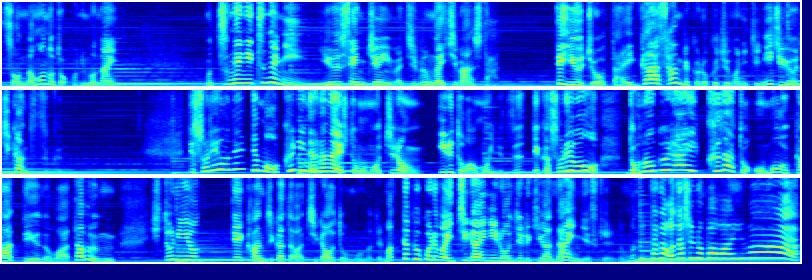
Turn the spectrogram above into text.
そんなものどこにもないもう常に常に優先順位は自分が一番下っていう状態が365日24時間続く。でそれをねでも苦にならない人ももちろんいるとは思うんです。っていうかそれをどのぐらい苦だと思うかっていうのは多分人によって感じ方は違うと思うので全くこれは一概に論じる気はないんですけれどもねただ私の場合は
